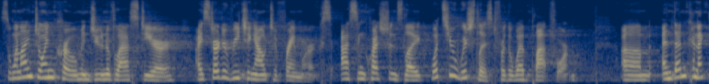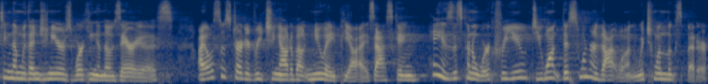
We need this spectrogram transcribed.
So when I joined Chrome in June of last year, I started reaching out to frameworks, asking questions like, what's your wish list for the web platform? Um, and then connecting them with engineers working in those areas. I also started reaching out about new APIs, asking, hey, is this going to work for you? Do you want this one or that one? Which one looks better?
